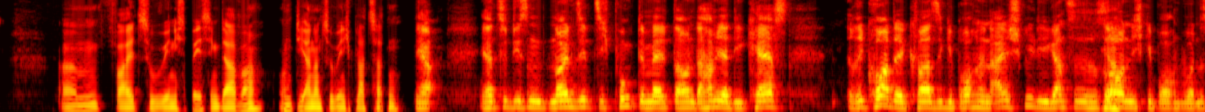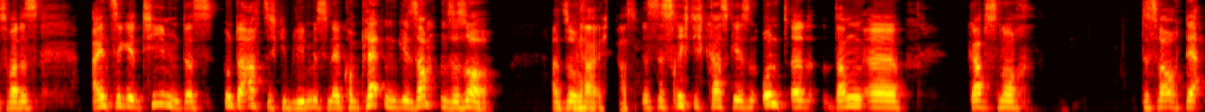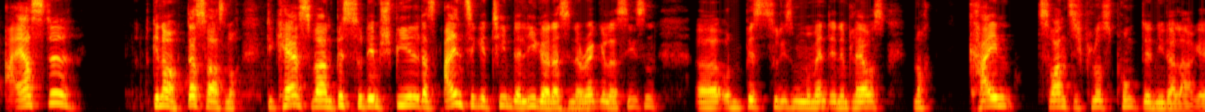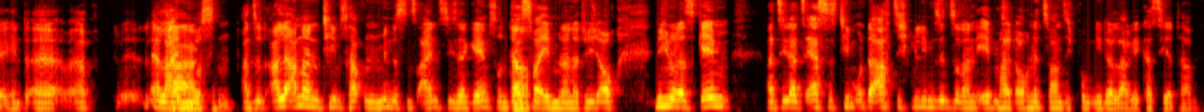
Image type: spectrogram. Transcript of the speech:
ähm, weil zu wenig Spacing da war und die anderen zu wenig Platz hatten. Ja, ja, zu diesem 79-Punkte-Meltdown, da haben ja die Cavs Rekorde quasi gebrochen in einem Spiel, die die ganze Saison Ja. nicht gebrochen wurden. Das war das einzige Team, das unter 80 geblieben ist in der kompletten gesamten Saison. Also, Ja, echt krass. das ist richtig krass gewesen. Und äh, dann äh, gab es noch, das war auch der erste, genau, das war es noch. Die Cavs waren bis zu dem Spiel das einzige Team der Liga, das in der Regular Season äh, und bis zu diesem Moment in den Playoffs noch kein 20 plus Punkte Niederlage hinter, äh, äh, erleiden okay. mussten. Also alle anderen Teams hatten mindestens eins dieser Games und das Ja. war eben dann natürlich auch nicht nur das Game, als sie als erstes Team unter 80 geblieben sind, sondern eben halt auch eine 20 Punkt Niederlage kassiert haben.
